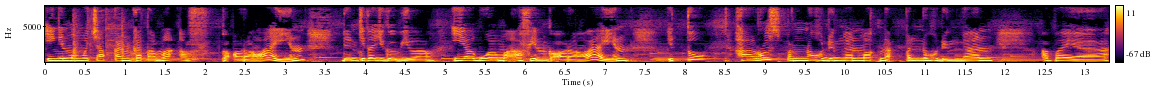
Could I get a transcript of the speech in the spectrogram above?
ingin mengucapkan kata maaf ke orang lain dan kita juga bilang iya gue maafin ke orang lain, itu harus penuh dengan makna, penuh dengan apa ya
